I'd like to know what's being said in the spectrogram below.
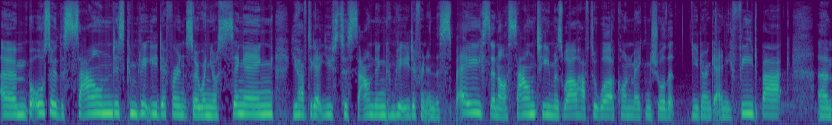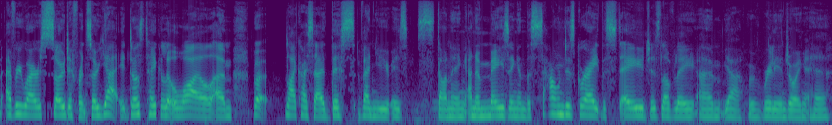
Um, but also the sound is completely different. So when you're singing, you have to get used to sounding completely different in the space. And our sound team as well have to work on making sure that you don't get any feedback. Um, everywhere is so different. So yeah, it does take a little while. Um, but like I said, this venue is stunning and amazing, and the sound is great. The stage is lovely. Um, yeah, we're really enjoying it here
